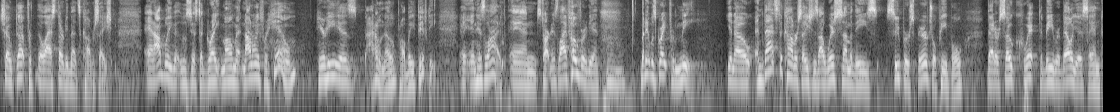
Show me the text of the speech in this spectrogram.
choked up for the last 30 minutes of conversation. And I believe it was just a great moment, not only for him, here he is, I don't know, probably 50 in his life and starting his life over again. Mm-hmm. But it was great for me, you know, and that's the conversations I wish some of these super spiritual people that are so quick to be rebellious and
